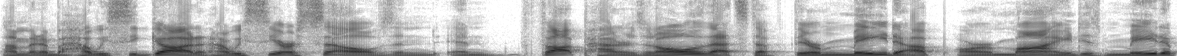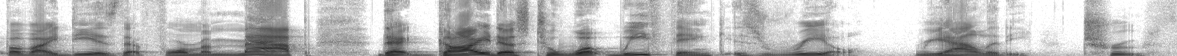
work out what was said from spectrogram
Um, and about how we see God and how we see ourselves and, and thought patterns and all of that stuff. They're made up, our mind is made up of ideas that form a map that guide us to what we think is real, reality, truth.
